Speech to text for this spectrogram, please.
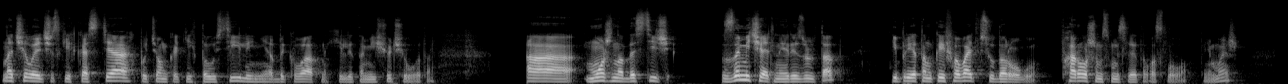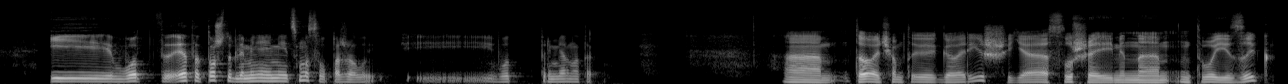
на человеческих костях, путем каких-то усилий неадекватных или там еще чего-то. а можно достичь замечательный результат и при этом кайфовать всю дорогу. В хорошем смысле этого слова, понимаешь? И вот это то, что для меня имеет смысл, пожалуй. И вот примерно так. А, то, о чем ты говоришь, я слушая именно твой язык,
